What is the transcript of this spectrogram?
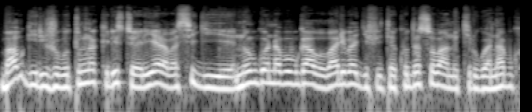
Babwirije ubutumwa kirisito yari yarabasigiye nubwo nabo ubwabo bari bagifite kudasobanukirwa nabwo.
